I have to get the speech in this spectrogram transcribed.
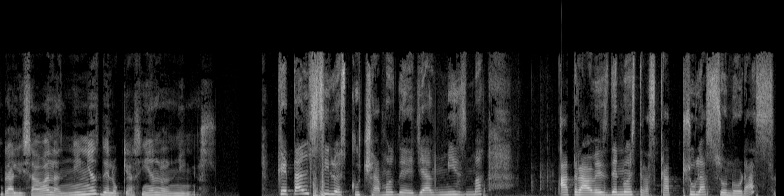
realizaban las niñas de lo que hacían los niños. ¿Qué tal si lo escuchamos de ellas mismas a través de nuestras cápsulas sonoras?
